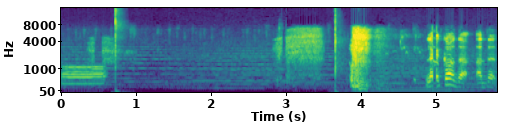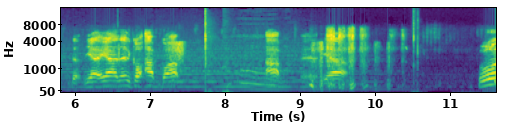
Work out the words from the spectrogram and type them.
Uh, Let go of the other. The, yeah, yeah. Then go up. Go up. Up. Uh, yeah. Whoa.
